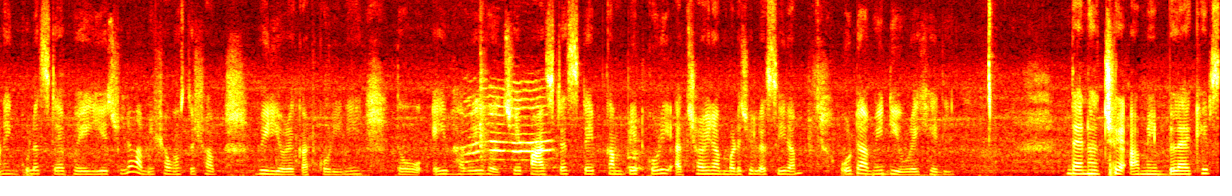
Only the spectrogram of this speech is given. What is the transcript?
অনেকগুলো স্টেপ হয়ে গিয়েছিল। আমি সমস্ত সব ভিডিও রেকর্ড করিনি। তো এইভাবেই হচ্ছে পাঁচটা স্টেপ কমপ্লিট করি। আর ছয় নাম্বারে ছিল সিরাম ওটা আমি ডিউ রেখে দিই। দেন হচ্ছে আমি ব্ল্যাক হেডস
